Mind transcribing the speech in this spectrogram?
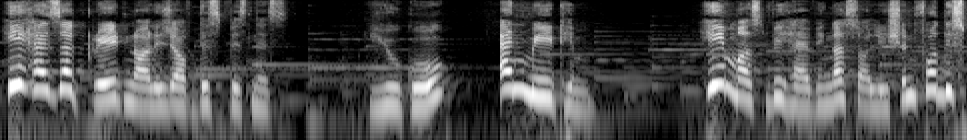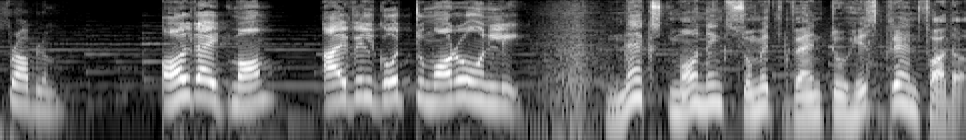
He has a great knowledge of this business. You go and meet him. He must be having a solution for this problem. All right, mom. I will go tomorrow only. Next morning, Sumit went to his grandfather.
